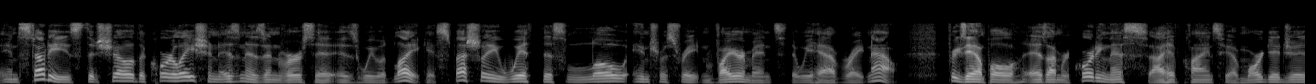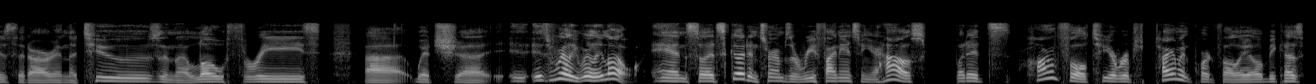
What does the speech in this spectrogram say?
in studies that show the correlation isn't as inverse as we would like, especially with this low interest rate environment that we have right now. For example, as I'm recording this, I have clients who have mortgages that are in the twos and the low threes, uh, which uh, is really, really low. And so it's good in terms of refinancing your house, but it's harmful to your retirement portfolio because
